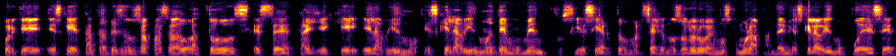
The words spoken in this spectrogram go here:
Porque es que tantas veces nos ha pasado a todos este detalle que el abismo, es que el abismo es de momentos, y es cierto, Marcelo, no solo lo vemos como la pandemia, es que el abismo puede ser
